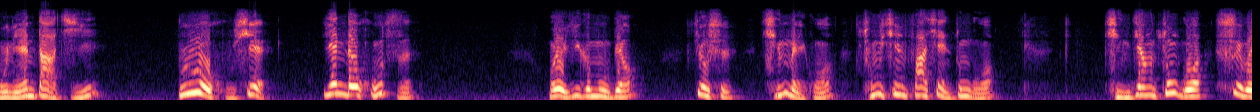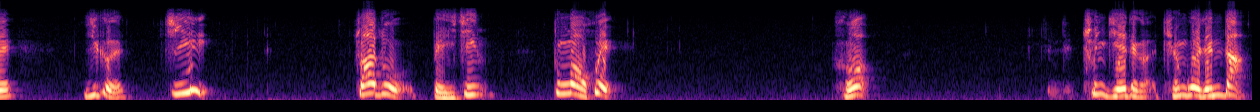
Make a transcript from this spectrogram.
虎年大吉，不入虎穴，焉得虎子？我有一个目标，就是请美国重新发现中国，请将中国视为一个机遇，抓住北京冬奥会和春节这个全国人大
